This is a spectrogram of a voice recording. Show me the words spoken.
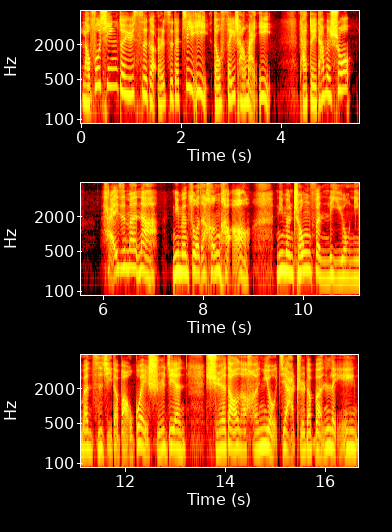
老父亲对于四个儿子的技艺都非常满意，他对他们说：“孩子们呐，你们做得很好，你们充分利用你们自己的宝贵时间，学到了很有价值的本领。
